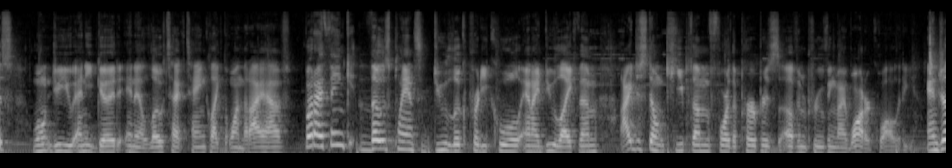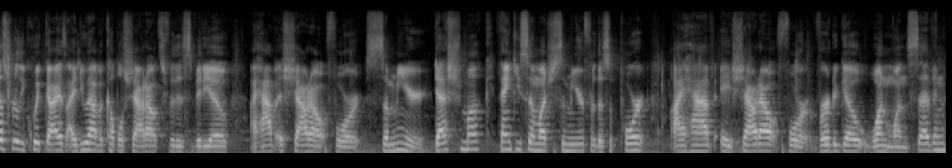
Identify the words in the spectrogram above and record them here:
Anubias won't do you any good in a low-tech tank like the one that I have. But I think those plants do look pretty cool and I do like them. I just don't keep them for the purpose of improving my water quality. And just really quick guys, I do have a couple shout outs for this video. I have a shout out for Samir Deshmuk. Thank you so much Samir for the support. I have a shout out for Vertigo 117.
